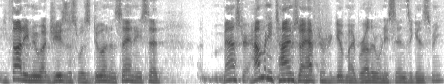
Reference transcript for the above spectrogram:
he thought he knew what Jesus was doing and saying. He said, Master, how many times do I have to forgive my brother when he sins against me?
